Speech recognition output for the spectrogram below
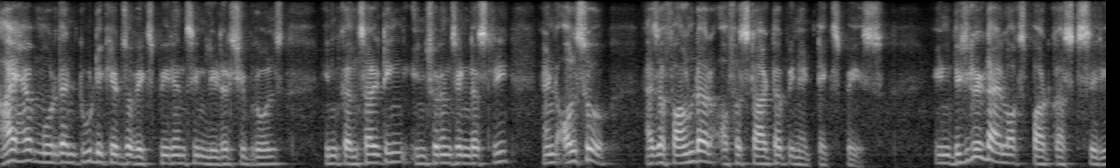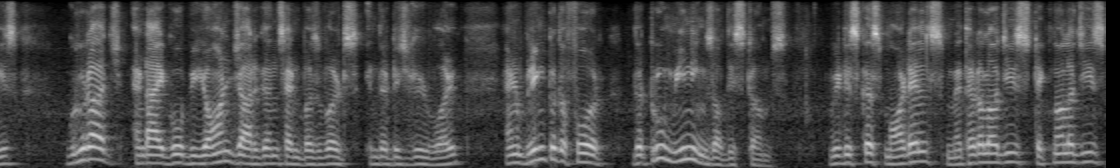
I have more than two decades of experience in leadership roles in consulting, insurance industry, and also as a founder of a startup in edtech space. In Digital Dialogs podcast series, Gururaj and I go beyond jargons and buzzwords in the digital world and bring to the fore the true meanings of these terms. We discuss models, methodologies, technologies,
